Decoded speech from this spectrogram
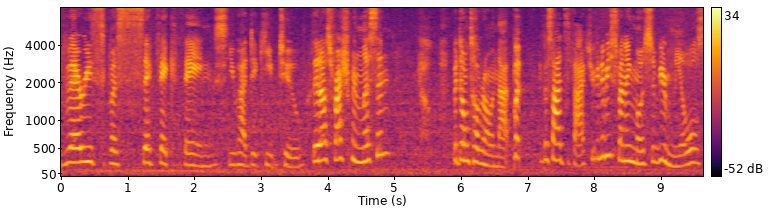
very specific things you had to keep to. Did us freshmen listen? No. But don't tell Rowan that. But besides the fact you're going to be spending most of your meals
